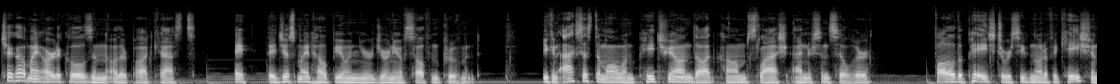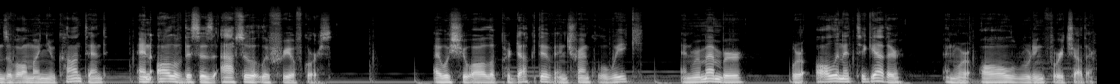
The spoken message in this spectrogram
check out my articles and other podcasts. Hey, they just might help you on your journey of self-improvement. You can access them all on patreon.com slash andersonsilver. Follow the page to receive notifications of all my new content, and all of this is absolutely free, of course. I wish you all a productive and tranquil week, and remember, we're all in it together, and we're all rooting for each other.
